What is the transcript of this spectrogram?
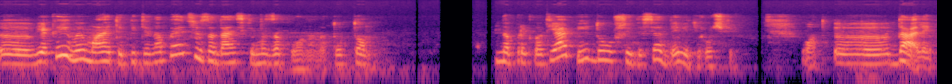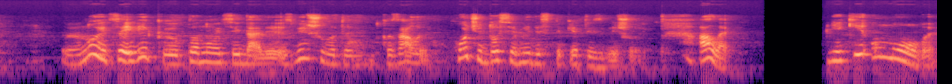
е, в який ви маєте піти на пенсію за данськими законами. Тобто, наприклад, я піду в 69 років. От, е, далі. Е, Ну і цей вік е, планується і далі збільшувати. Казали, хочуть до 75 збільшувати. Але які умови?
